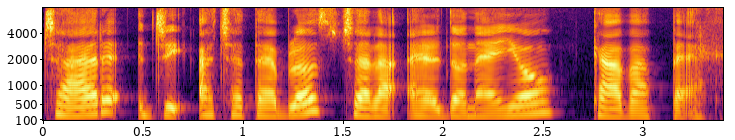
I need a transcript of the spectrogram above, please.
ĉar ĝi aĉeteblos ĉe la eldonejo Kava Pech.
